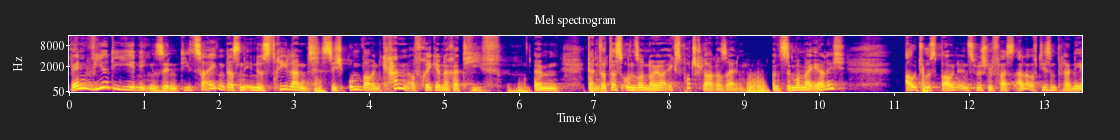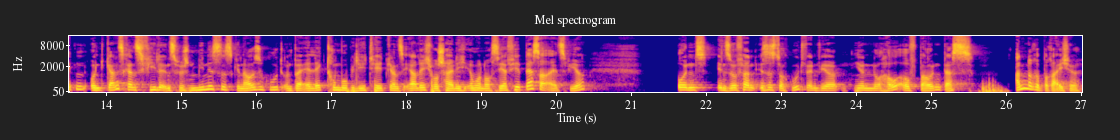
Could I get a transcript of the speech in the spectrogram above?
Wenn wir diejenigen sind, die zeigen, dass ein Industrieland sich umbauen kann auf regenerativ, ähm, dann wird das unser neuer Exportschlager sein. Und sind wir mal ehrlich, Autos bauen inzwischen fast alle auf diesem Planeten und ganz, ganz viele inzwischen mindestens genauso gut und bei Elektromobilität ganz ehrlich wahrscheinlich immer noch sehr viel besser als wir. Und insofern ist es doch gut, wenn wir hier ein Know-how aufbauen, das andere Bereiche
